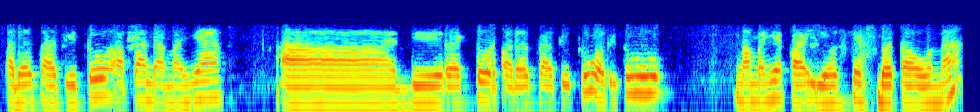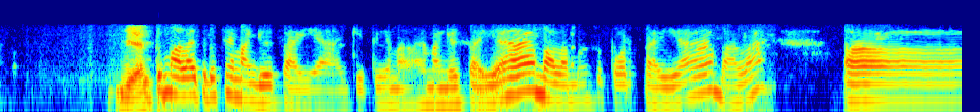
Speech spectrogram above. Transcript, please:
pada saat itu apa namanya uh, direktur pada saat itu waktu itu namanya Pak Yosef Bataona. Yeah. Itu malah terusnya manggil saya gitu ya, malah manggil saya, malah mensupport saya, malah uh,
